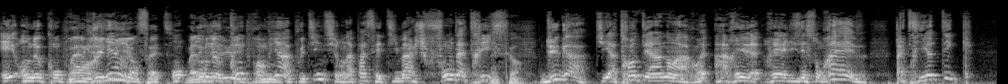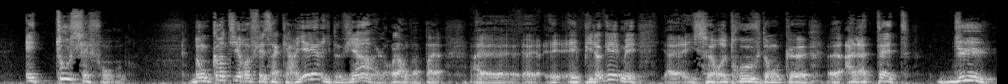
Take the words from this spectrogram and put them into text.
Et on ne comprend rien. en fait. On, ne comprend rien à Poutine si on n'a pas cette image fondatrice du gars qui, à 31 ans, a, réalisé son rêve patriotique. Et tout s'effondre. Donc quand il refait sa carrière, il devient, alors là on va pas euh, euh, épiloguer, mais euh, il se retrouve donc à la tête du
